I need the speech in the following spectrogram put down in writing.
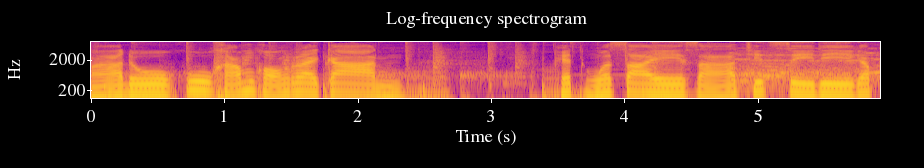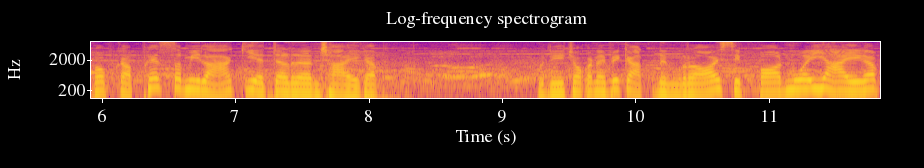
มาดูคู่ค้ำของรายการ เพชรหัวไซสาธิตซีดีครับพบกับเพชรสมิลาเกียรติเจริญชัยครับคู่นี้ชกกันในพิกัด 110 ปอนด์มวยใหญ่ครับ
